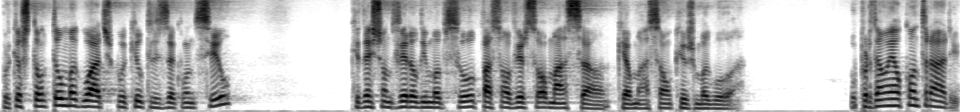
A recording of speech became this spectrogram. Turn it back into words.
Porque eles estão tão magoados com aquilo que lhes aconteceu que deixam de ver ali uma pessoa, passam a ver só uma ação, que é uma ação que os magoa. O perdão é o contrário.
